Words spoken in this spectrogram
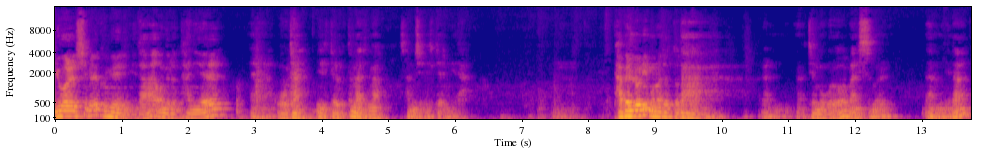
6월 10일 금요일입니다. 오늘은 다니엘 5장 1절부터 마지막 31절입니다. 바벨론이 무너졌도다 라는 제목으로 말씀을 나눕니다.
